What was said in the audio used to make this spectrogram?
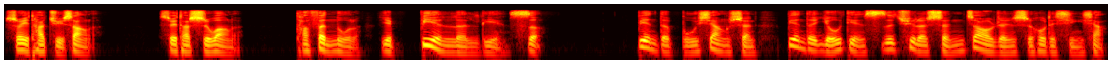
所以他沮丧了，所以他失望了，他愤怒了，变了脸色，变得不像神，变得有点失去了神造人时候的形象。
